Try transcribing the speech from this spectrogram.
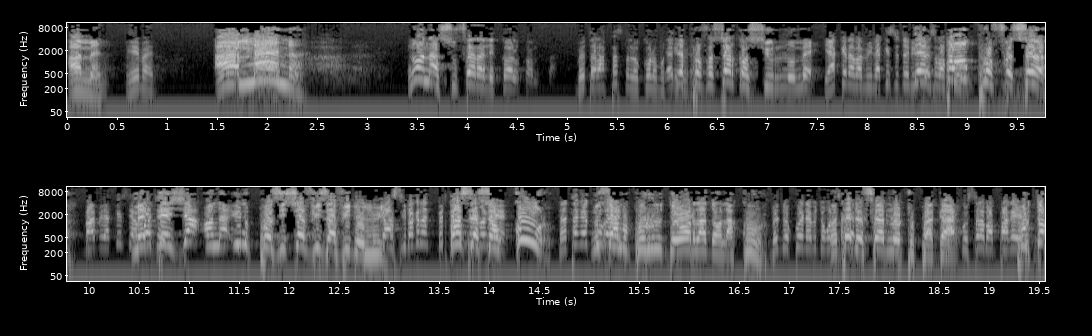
Amen. Amen. Nous, on a souffert à l'école comme ça. Il y a des professeurs qu'on surnommait. Des bons professeurs. Mais déjà, on a une position vis-à-vis de lui. Quand c'est son cours, nous sommes pour nous dehors là dans la cour. On train de faire notre pagaille. Pourtant,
